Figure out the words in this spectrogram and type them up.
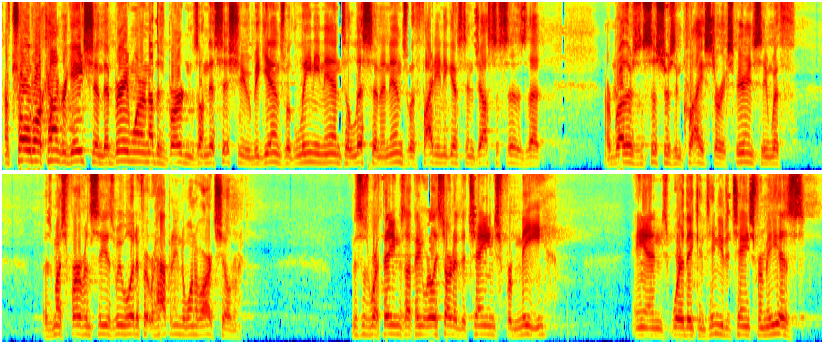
I've told our congregation that bearing one another's burdens on this issue begins with leaning in to listen and ends with fighting against injustices that our brothers and sisters in Christ are experiencing with as much fervency as we would if it were happening to one of our children. This is where things I think really started to change for me and where they continue to change for me is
